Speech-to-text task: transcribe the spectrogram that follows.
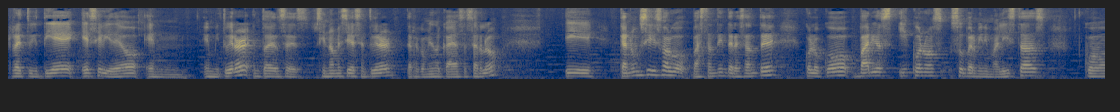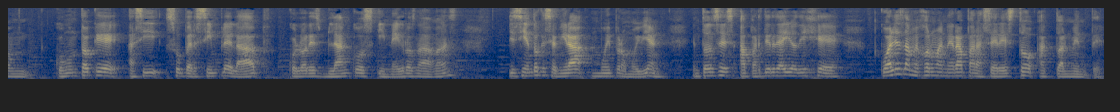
retuiteé ese video en, en mi Twitter. Entonces, si no me sigues en Twitter, te recomiendo que vayas a hacerlo. Y Canupsi hizo algo bastante interesante. Colocó varios iconos super minimalistas con con un toque así súper simple de la app, colores blancos y negros nada más, y siento que se mira muy pero muy bien. Entonces a partir de ahí yo dije, ¿cuál es la mejor manera para hacer esto actualmente?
